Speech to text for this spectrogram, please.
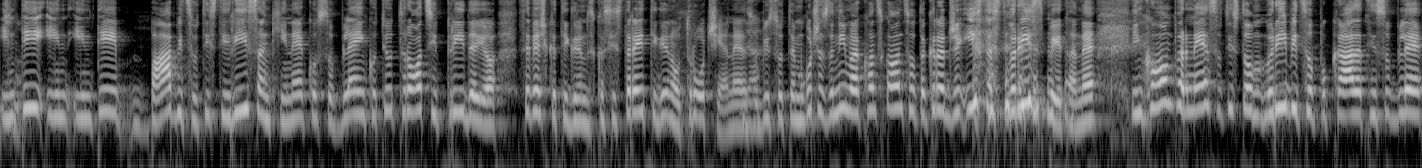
In, ti, in, in te babice v tisti risanki, ne, ko so bile in ko ti otroci pridejo, se veš, kaj ti gre, ko si starej, ti gre na otročje. Ne, Ja. v bistvu te mogoče zanimajo, konc koncev takrat že iste stvari spet. a ne. In ko on prinesel tisto ribico pokazati in so bile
